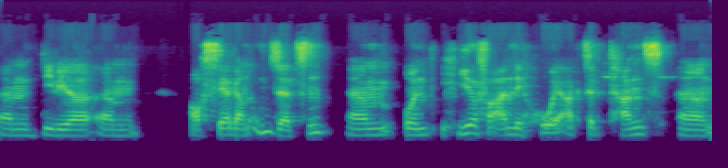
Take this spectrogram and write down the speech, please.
ähm, die wir ähm, auch sehr gern umsetzen. Ähm, und hier vor allem eine hohe Akzeptanz äh,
